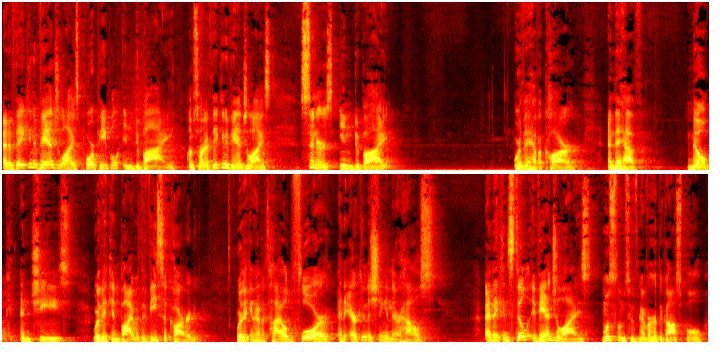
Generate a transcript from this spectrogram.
And if they can evangelize poor people in Dubai, I'm sorry, if they can evangelize sinners in Dubai, where they have a car and they have milk and cheese, where they can buy with a Visa card, where they can have a tiled floor and air conditioning in their house, and they can still evangelize Muslims who've never heard the gospel,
